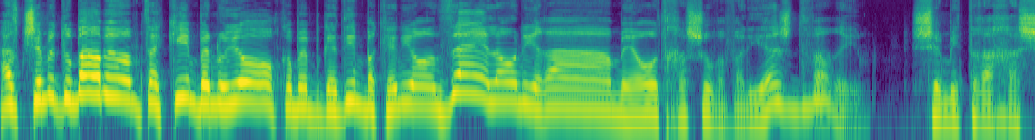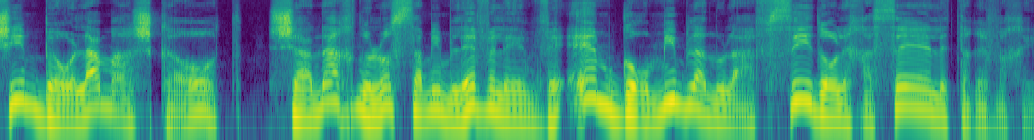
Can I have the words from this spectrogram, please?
אז כשמדובר בממתקים בניו יורק או בבגדים בקניון, זה לא נראה מאוד חשוב, אבל יש דברים שמתרחשים בעולם ההשקעות, שאנחנו לא שמים לב אליהם, והם גורמים לנו להפסיד או לחסל את הרווחים.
